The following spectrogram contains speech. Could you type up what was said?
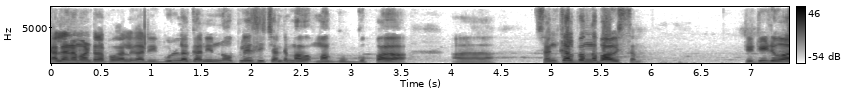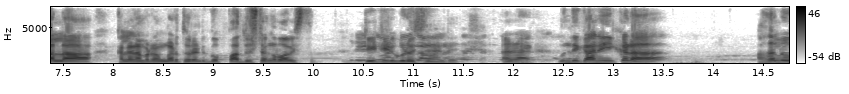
కళ్యాణ మంటపాలు కానీ గుళ్ళకు కానీ ఎన్నో ప్లేస్ ఇచ్చి అంటే మా మాకు గొప్ప సంకల్పంగా భావిస్తాం. టీటీడీ వాళ్ళ కళ్యాణ మండపం కడుతున్నారంటే గొప్ప అదృష్టంగా భావిస్తాం. టీటీడీ కూడా వచ్చిందంటే. ఉంది కానీ ఇక్కడ అసలు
